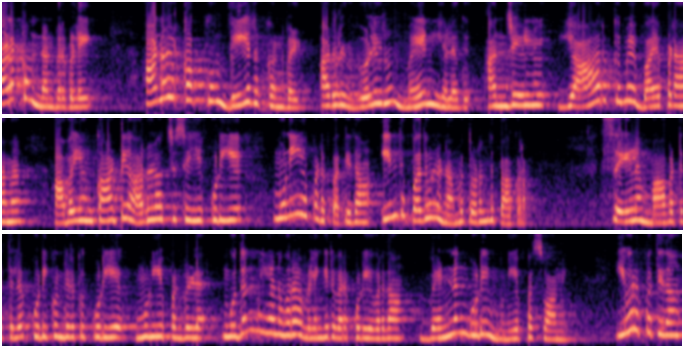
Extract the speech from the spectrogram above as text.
வணக்கம் நண்பர்களே. அனல் கக்கும் வீர கண்கள் அருள் ஒளிரும் மேனியழகு அஞ்சேல்னு யாருக்குமே பயப்படாம அபயம் காட்டி அருளாட்சி செய்யக்கூடிய முனியப்பட பற்றி தான் இந்த பதிவில் நாம் தொடர்ந்து பார்க்குறோம். சேலம் மாவட்டத்தில் குடிக்கொண்டிருக்கக்கூடிய முனியப்பன்களில் முதன்மையானவராக விளங்கிட்டு வரக்கூடியவர் தான் வெண்ணங்குடி முனியப்ப சுவாமி. இவரை பற்றி தான்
